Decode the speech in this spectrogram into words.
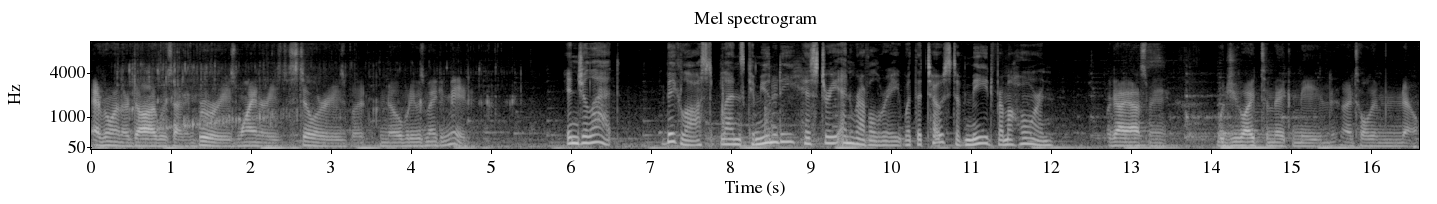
Everyone and their dog was having breweries, wineries, distilleries, but nobody was making mead. In Gillette, Big Lost blends community, history, and revelry with the toast of mead from a horn. A guy asked me, Would you like to make mead? And I told him no.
